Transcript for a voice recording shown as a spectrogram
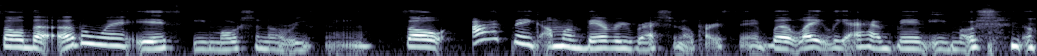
So the other one is emotional reasoning. So I think I'm a very rational person, but lately I have been emotional.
